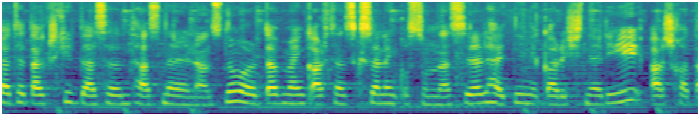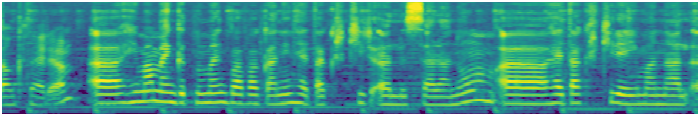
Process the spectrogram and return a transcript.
Շատ հետաքրքիր դասընթացներ են անցնում, որովհետև մենք արդեն սկսել ենք ուսումնասիրել հայտնի նկարիչների աշխատանքները։ Հիմա մենք գտնում ենք բավականին հետաքրքիր լսարանում։ Հետաքրքիր է իմանալ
